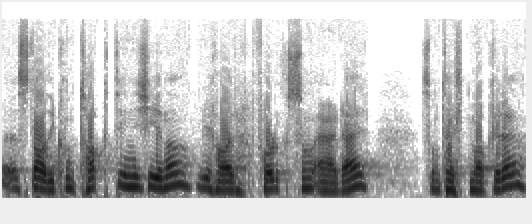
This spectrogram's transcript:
Eh, stadig kontakt inne i Kina. Vi har folk som er der som teltmakere,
